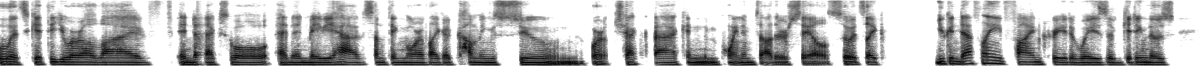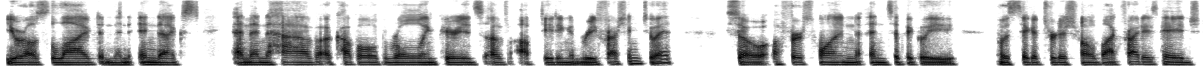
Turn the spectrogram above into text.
let's get the URL live, indexable, and then maybe have something more of like a coming soon or check back and point them to other sales. So it's like you can definitely find creative ways of getting those URLs live and then indexed, and then have a couple rolling periods of updating and refreshing to it. So a first one, and typically let's take a traditional Black Fridays page.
